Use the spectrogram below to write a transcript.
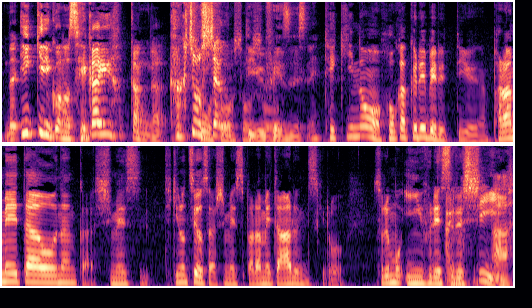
うん。だから一気にこの世界観が拡張しちゃうっていうフェーズですね。敵の捕獲レベルっていうパラメーターをなんか示す敵の強さを示すパラメーターあるんですけどそれもインフレするしあ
